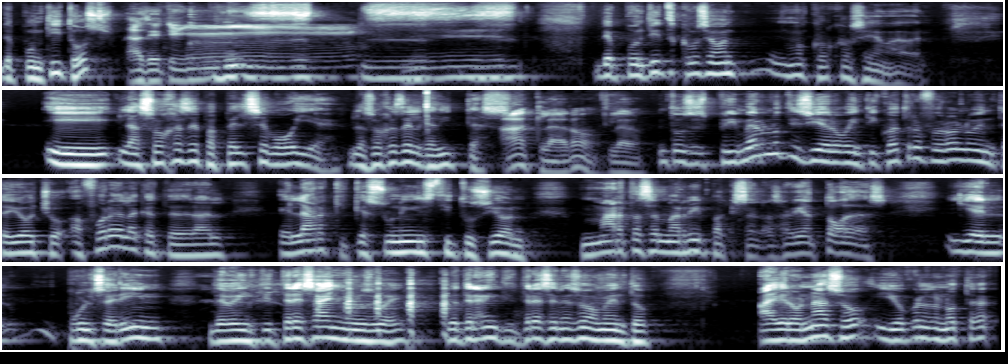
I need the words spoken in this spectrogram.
de puntitos. Así. De puntitos, ¿cómo se llaman? No me acuerdo cómo se llamaban. Y las hojas de papel cebolla, las hojas delgaditas. Ah, claro, claro. Entonces, primer noticiero, 24 de febrero del 98, afuera de la catedral, el Arqui, que es una institución, Marta Samarripa, que se las sabía todas, y el Pulserín, de 23 años, güey. Yo tenía 23 en ese momento. Aeronazo, y yo con la nota,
